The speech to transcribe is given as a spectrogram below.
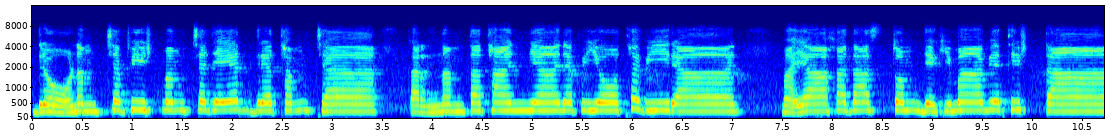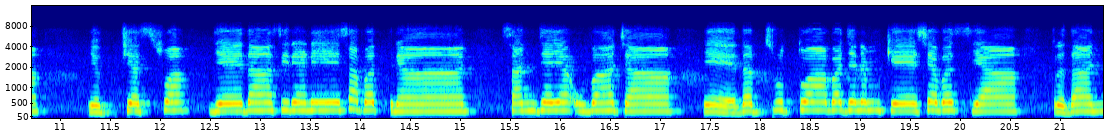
ദ്രോണം ച ഭീഷ്മം ച ജയദ്രഥം ച കർണം തഥാന്യാനപി യോധ വീരാൻ മയാ ഹതാസ്ത്വം ജഹിമാവ്യധിഷ്ഠ യുദ്ധ്യസ്വ ജേതാസിരണേ സപത്നാൻ സഞ്ജയ ഉവാച ഏതത് ശ്രുത്വാ വചനം കേശവസ്യ उवाच एतत् श्रुत्वा वचनं केशवस्य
